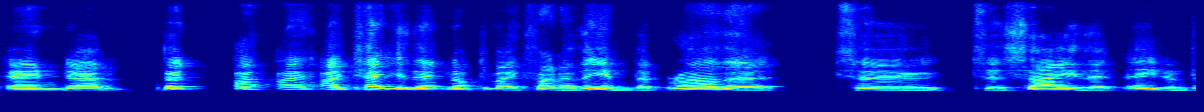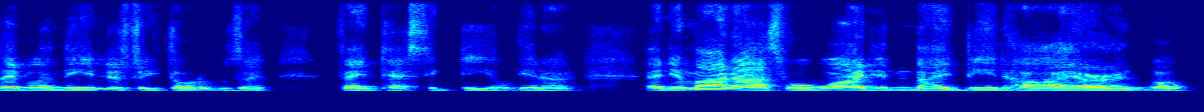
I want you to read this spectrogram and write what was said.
And um, but I, I, I, tell you that not to make fun of them, but rather to to say that even people in the industry thought it was a fantastic deal, you know. And you might ask, well, why didn't they bid higher? And well,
